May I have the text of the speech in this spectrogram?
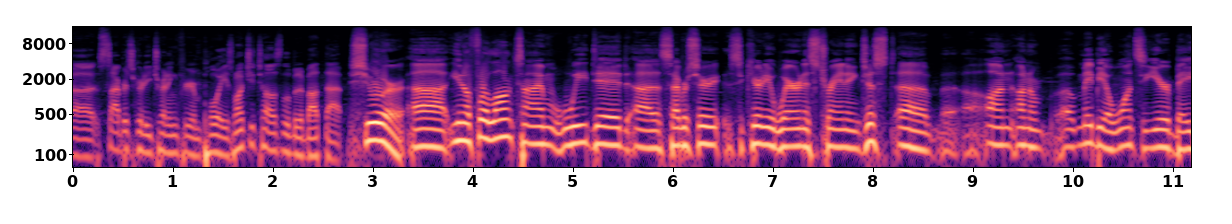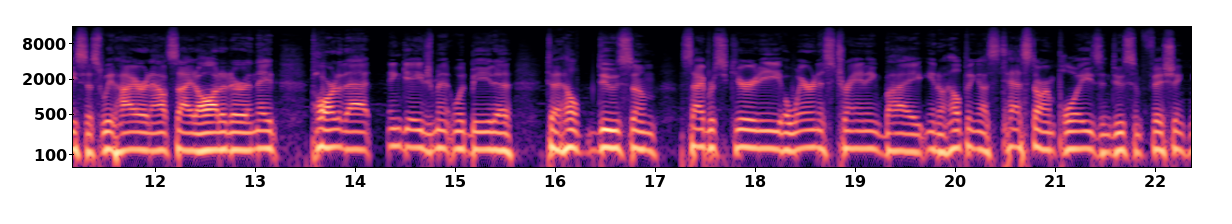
uh, cybersecurity training for your employees. Why don't you tell us a little bit about that? Sure. Uh, you know, for a long time, we did uh, cybersecurity awareness training just uh, on on a, uh, maybe a once a year basis. We'd hire an outside auditor, and they'd part of that engagement would be to to help do some cybersecurity awareness training by you know helping us test our employees and do some phishing.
